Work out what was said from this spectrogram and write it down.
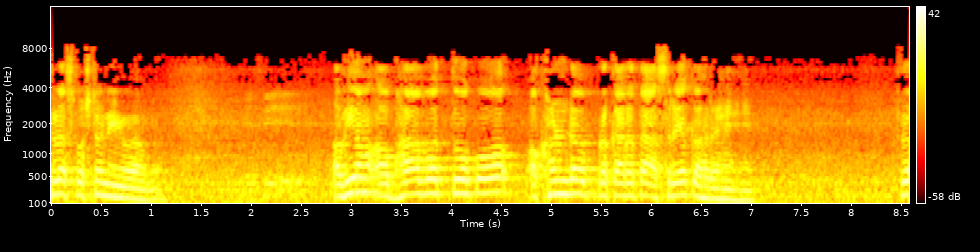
थोड़ा स्पष्ट नहीं हुआ होगा। अभी हम अभावत्व को अखंड प्रकारता आश्रय कह रहे हैं। तो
